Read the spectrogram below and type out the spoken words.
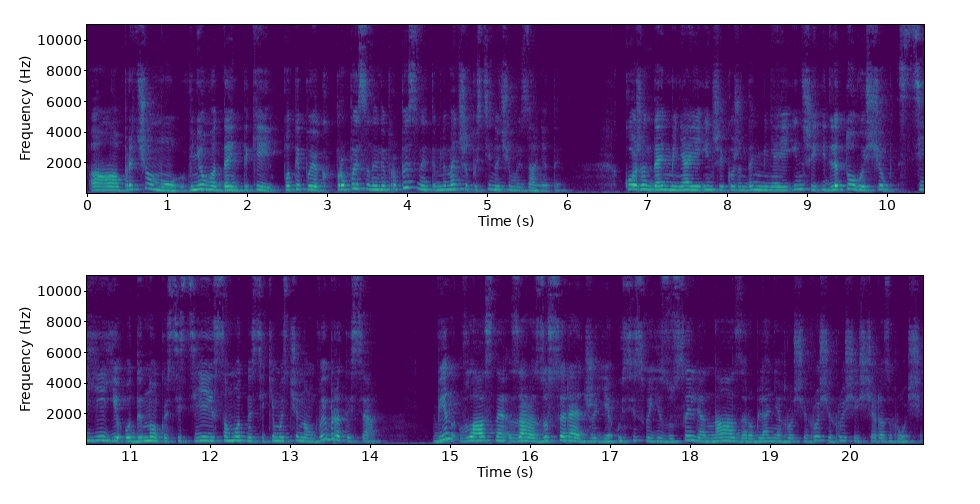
А, причому в нього день такий, по типу як прописаний, не прописаний, тим не менше постійно чимось зайнятий. Кожен день міняє інший, кожен день міняє інший. І для того, щоб з цієї одинокості, з цієї самотності якимось чином вибратися, він, власне, зараз зосереджує усі свої зусилля на заробляння грошей, гроші, гроші і ще раз гроші.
